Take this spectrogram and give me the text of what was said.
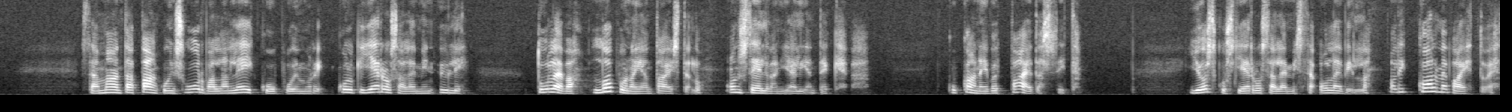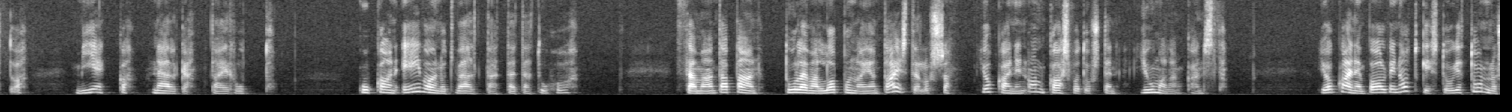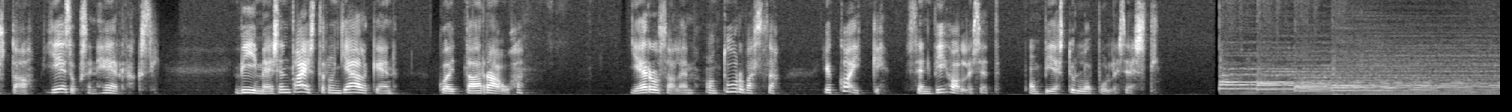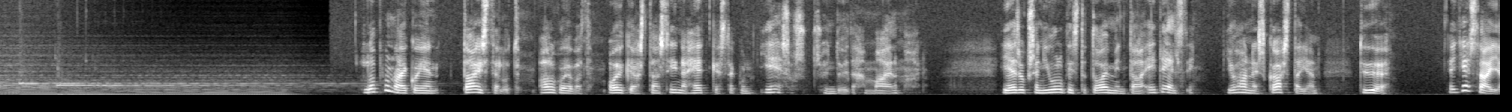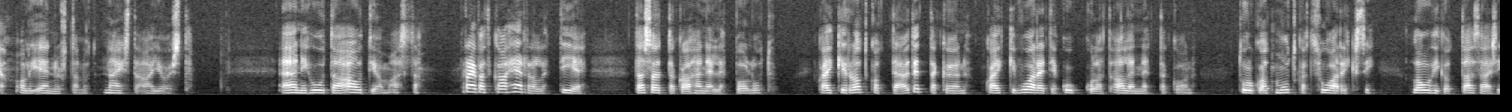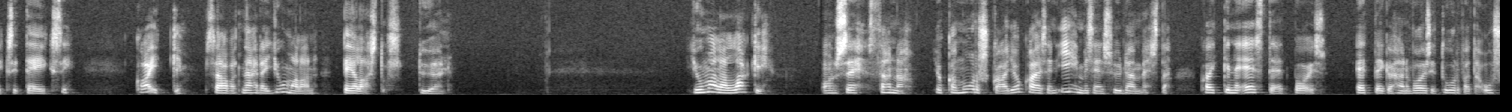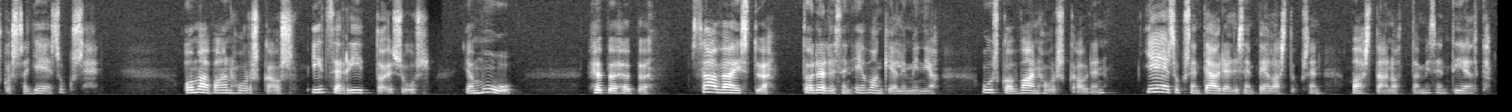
Samaan tapaan kuin suurvallan leikkuupuimuri kulki Jerusalemin yli, tuleva lopunajan taistelu on selvän jäljen tekevää. Kukaan ei voi paeta sitä. Joskus Jerusalemissa olevilla oli kolme vaihtoehtoa, miekka, nälkä tai rutto. Kukaan ei voinut välttää tätä tuhoa. Samaan tapaan tulevan lopun ajan taistelussa jokainen on kasvotusten Jumalan kanssa. Jokainen polvi notkistuu ja tunnustaa Jeesuksen Herraksi. Viimeisen taistelun jälkeen koittaa rauha. Jerusalem on turvassa ja kaikki sen viholliset on piesty lopullisesti. Lopun aikojen taistelut alkoivat oikeastaan siinä hetkessä, kun Jeesus syntyi tähän maailmaan. Jeesuksen julkista toimintaa edelsi Johannes Kastajan työ, ja Jesaja oli ennustanut näistä ajoista. Ääni huutaa autiomaassa, raivatkaa Herralle tie, tasoittakaa hänelle polut. Kaikki rotkot täytettäköön, kaikki vuoret ja kukkulat alennettakoon, tulkoot mutkat suoriksi, louhikot tasaisiksi teiksi. Kaikki saavat nähdä Jumalan pelastustyön. Jumalan laki on se sana, joka murskaa jokaisen ihmisen sydämestä kaikki ne esteet pois, etteikö hän voisi turvata uskossa Jeesukseen. Oma vanhurskaus, itseriittoisuus ja muu höpö höpö saa väistyä todellisen evankeliumin ja uskon vanhurskauden, Jeesuksen täydellisen pelastuksen vastaanottamisen tieltä.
